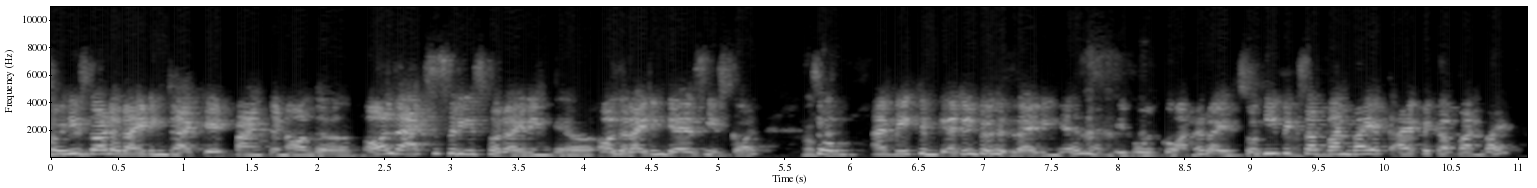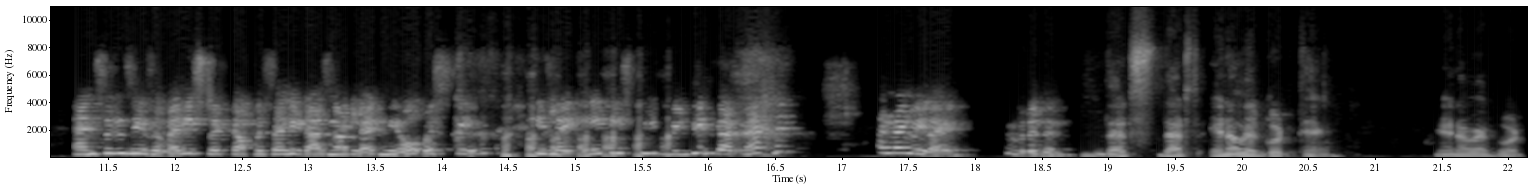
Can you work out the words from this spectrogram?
So Okay. he's got a riding jacket, pant, and all the all the accessories for riding, uh, all the riding gears he's got. Okay. So I make him get into his riding gears, and we both go on a ride. So he picks up one bike, I pick up one bike. And since he's a very strict officer, he does not let me overspeed. He's like 80 speed maintain karna and then we ride. Ridden. That's that's in a way good thing. In a way good.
